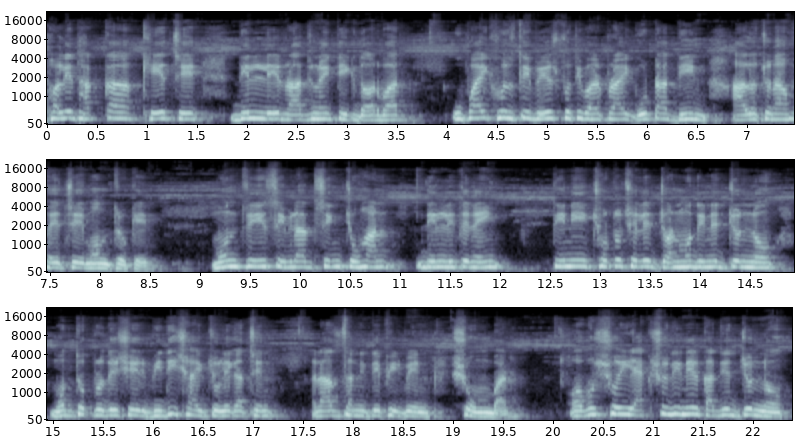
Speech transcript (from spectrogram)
ফলে ধাক্কা খেয়েছে দিল্লির রাজনৈতিক দরবার। উপায় খুঁজতে বৃহস্পতিবার প্রায় গোটা দিন আলোচনা হয়েছে মন্ত্রকের। মন্ত্রী শিবরাজ সিং চৌহান দিল্লিতে নেই। তিনি ছোট ছেলের জন্মদিনের জন্য মধ্যপ্রদেশের বিদিশায় চলে গেছেন। রাজধানীতে ফিরবেন সোমবার। অবশ্যই একশো দিনের কাজের জন্য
